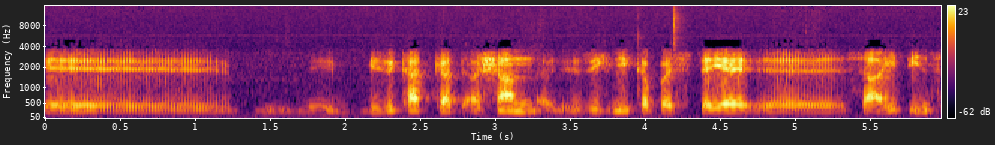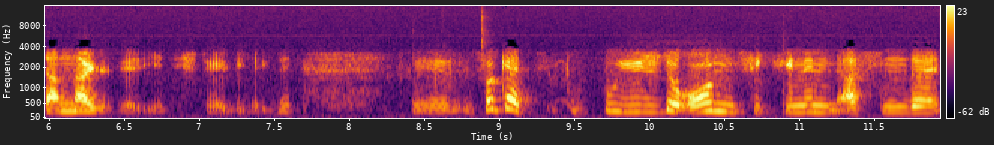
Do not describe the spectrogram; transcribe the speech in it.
e, bizi kat kat aşan zihni kapasiteye e, sahip insanlar e, yetiştirebilirdi. E, fakat bu yüzde on fikrinin aslında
